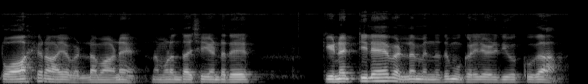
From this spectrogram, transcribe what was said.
ത്വാഹിറായ വെള്ളമാണ്. നമ്മളെന്താ ചെയ്യേണ്ടത്? കിണറ്റിലെ വെള്ളം എന്നത് മുകളിൽ എഴുതി വെക്കുക.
